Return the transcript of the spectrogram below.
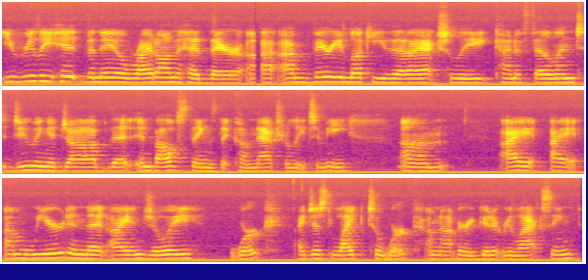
you really hit the nail right on the head there. I, am very lucky that I actually kind of fell into doing a job that involves things that come naturally to me. Um, I, I, I'm weird in that I enjoy work. I just like to work. I'm not very good at relaxing.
